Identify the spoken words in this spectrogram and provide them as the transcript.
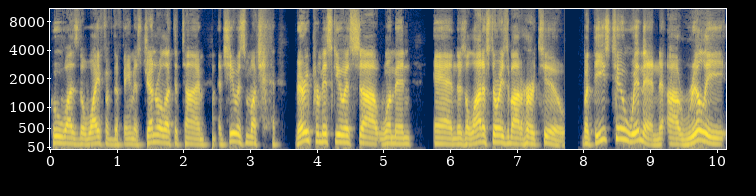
who was the wife of the famous general at the time, and she was much very promiscuous uh, woman. And there's a lot of stories about her too. But these two women uh, really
